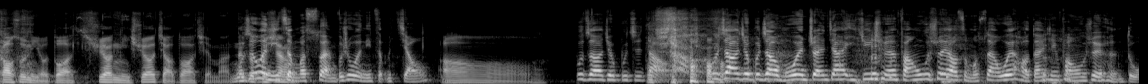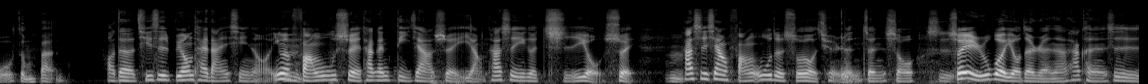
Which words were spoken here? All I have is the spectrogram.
告诉你有多少需要，你需要缴多少钱吗？我是问你怎么算，不是问你怎么交哦。不知道就不知道，不知道，不知道就不知道。我们问专家，已经全房屋税要怎么算？我也好担心房屋税很多，怎么办？好的，其实不用太担心哦，因为房屋税它跟地价税一样，它是一个持有税，它是向房屋的所有权人征收。是，所以如果有的人呢，他可能是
